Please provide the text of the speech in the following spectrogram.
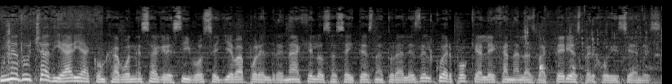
Una ducha diaria con jabones agresivos se lleva por el drenaje los aceites naturales del cuerpo que alejan a las bacterias perjudiciales.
